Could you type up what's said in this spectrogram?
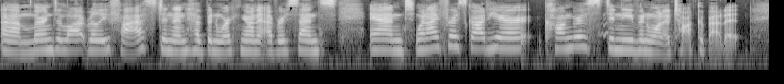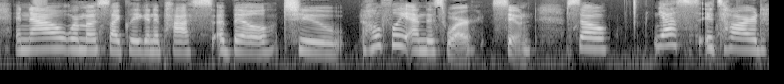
um, learned a lot really fast, and then have been working on it ever since. And when I first got here, Congress didn't even want to talk about it. And now we're most likely going to pass a bill to hopefully end this war soon. So Yes, it's hard.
